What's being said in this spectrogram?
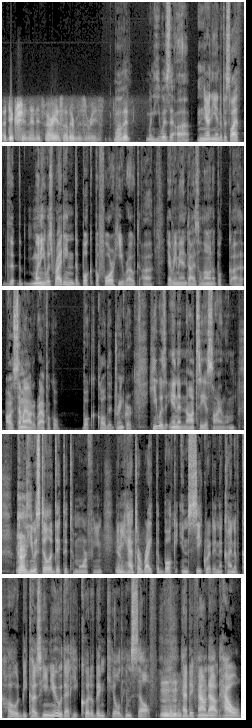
addiction and his various other miseries. So that when he was uh, near the end of his life, the, the, when he was writing the book before he wrote uh, "Every Man Dies Alone," a book, uh, a semi-autographical book called "The Drinker," he was in a Nazi asylum. and he was still addicted to morphine, and he had to write the book in secret in a kind of code because he knew that he could have been killed himself had they found out how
